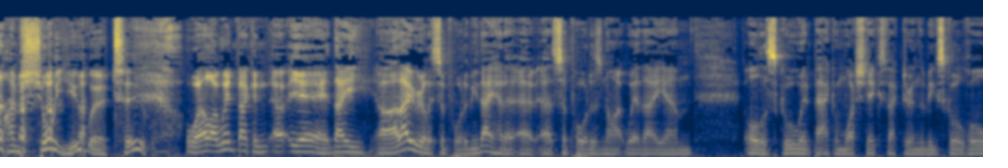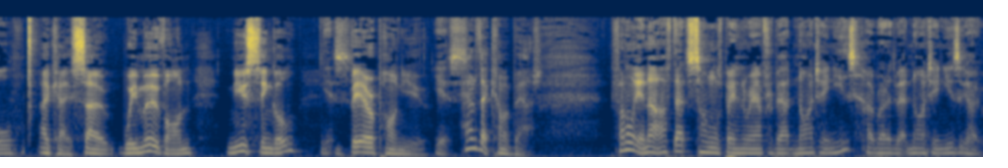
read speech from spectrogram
I'm sure you were too. well, I went back and uh, yeah, they uh, they really supported me. They had a, a, supporters night where they um, all the school went back and watched X Factor in the big school hall. Okay, so we move on. New single, Yes. Bear Upon You. Yes. How did that come about? Funnily enough, that song's been around for about 19 years. I wrote it about 19 years ago.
